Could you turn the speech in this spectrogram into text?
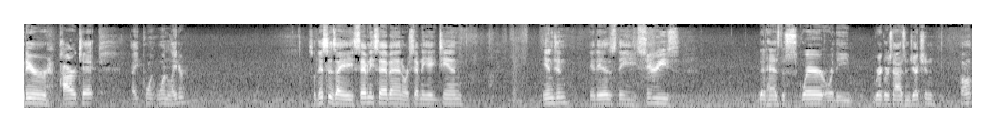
Deere PowerTech 8.1 liter. So this is a 77 or 7810 engine. It is the series that has the square or the regular size injection pump.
